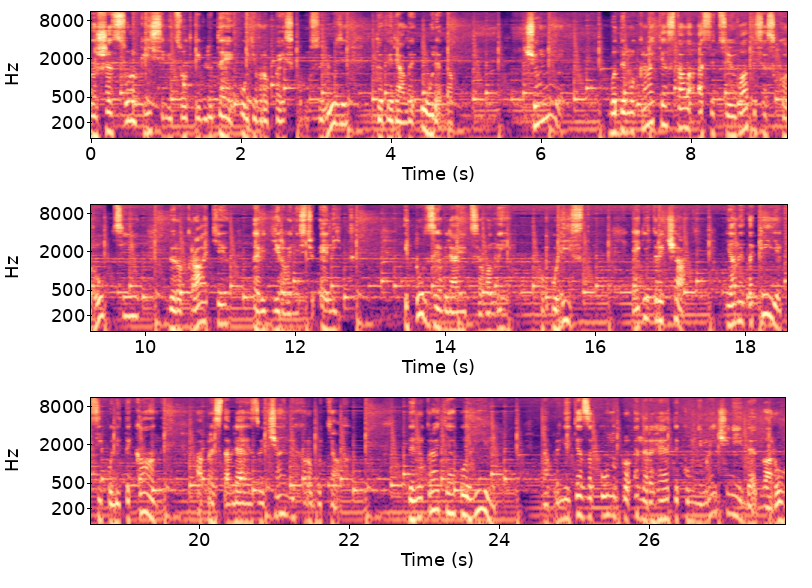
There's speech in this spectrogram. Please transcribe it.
лише 48% людей у Європейському Союзі довіряли урядам. Чому? Бо демократія стала асоціюватися з корупцією, бюрократією та відірваністю еліт. І тут з'являються вони, популісти, які кричать: Я не такий, як ці політикани, а представляю звичайних роботяг. Демократія повільна. На прийняття закону про енергетику в Німеччині йде 2 роки,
